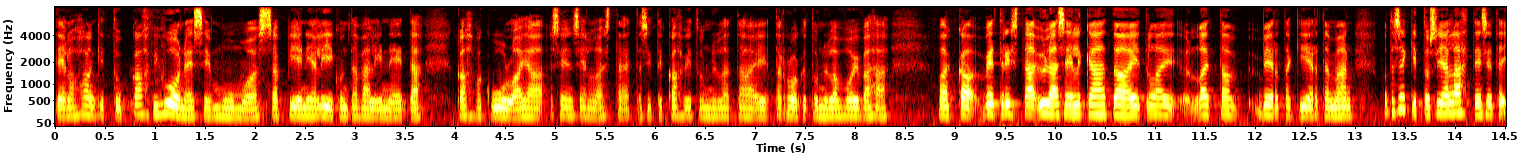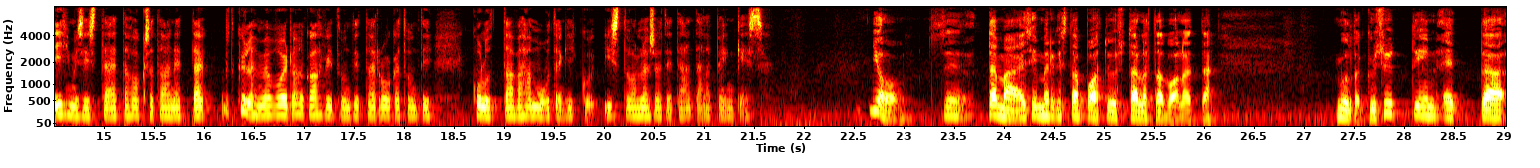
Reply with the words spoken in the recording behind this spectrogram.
teillä on hankittu kahvihuoneeseen muun muassa pieniä liikuntavälineitä, kahvakuulla ja sen sellaista, että sitten kahvitunnilla tai, tai ruokatunnilla voi vähän vaikka vetristää yläselkää tai laittaa verta kiertämään. Mutta sekin tosiaan lähtee sieltä ihmisistä, että hoksataan, että, kyllähän me voidaan kahvitunti tai ruokatunti kuluttaa vähän muutenkin, kuin istua lösötetään täällä penkeissä. Joo, se, tämä esimerkiksi tapahtui just tällä tavalla, että minulta kysyttiin, että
